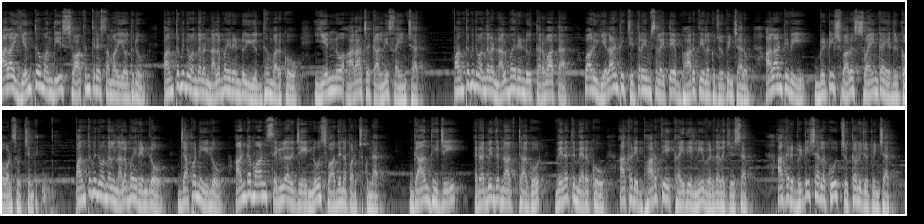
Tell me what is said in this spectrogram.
అలా ఎంతో మంది స్వాతంత్ర్య సమర యోధులు పంతొమ్మిది వందల నలభై రెండు యుద్ధం వరకు ఎన్నో అరాచకాల్ని సహించారు. పంతొమ్మిది వందల నలభై రెండు తర్వాత వారు ఎలాంటి చిత్రహింసలైతే భారతీయులకు చూపించారో అలాంటివి బ్రిటిష్ వారు స్వయంగా ఎదుర్కోవాల్సి వచ్చింది. పంతొమ్మిది వందల నలభై రెండులో జపనీయులు అండమాన్ సెల్యులర్ జైన్ను స్వాధీనపరుచుకున్నారు. గాంధీజీ రవీంద్రనాథ్ ఠాగూర్ వినతి మేరకు అక్కడి భారతీయ ఖైదీల్ని విడుదల చేశారు. అక్కడి బ్రిటిషర్లకు చుక్కలు చూపించారు.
